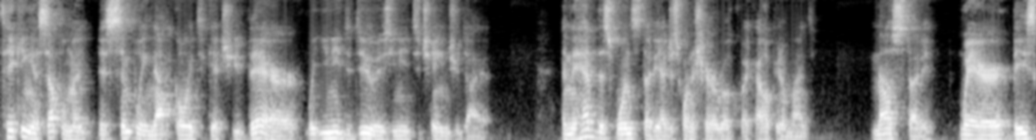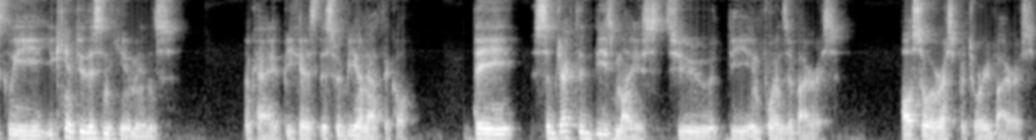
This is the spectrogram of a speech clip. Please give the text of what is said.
taking a supplement is simply not going to get you there. What you need to do is you need to change your diet. And they have this one study I just want to share real quick. I hope you don't mind. Mouse study where basically you can't do this in humans, okay, because this would be unethical. They subjected these mice to the influenza virus, also a respiratory virus.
